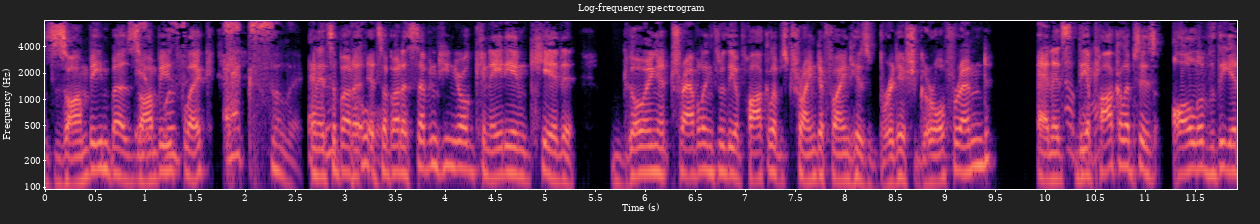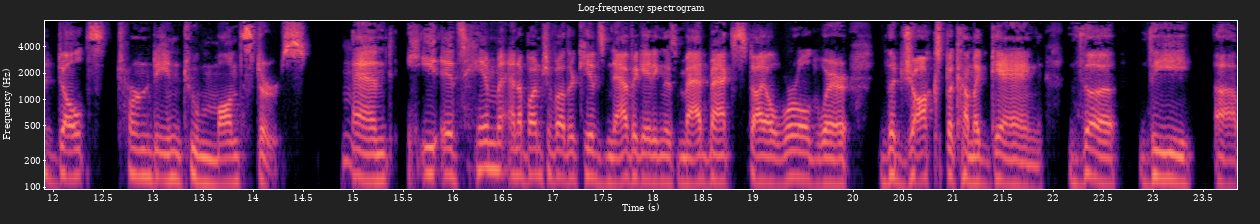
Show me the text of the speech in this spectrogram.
zombie, uh, zombie was flick. excellent, And it's Good about a, it's about a 17 year old Canadian kid going and traveling through the apocalypse trying to find his British girlfriend. And it's the apocalypse is all of the adults turned into monsters. Hmm. And he, it's him and a bunch of other kids navigating this Mad Max style world where the jocks become a gang. The, the, uh,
